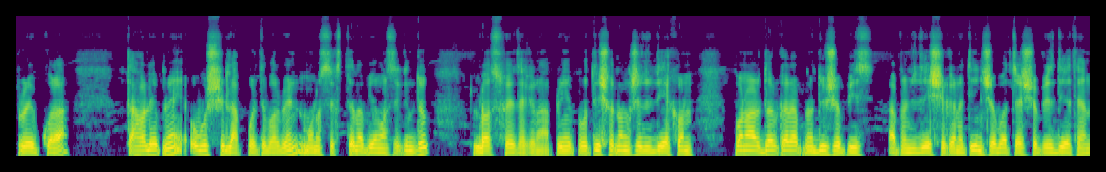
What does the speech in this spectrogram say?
প্রয়োগ করা তাহলে আপনি অবশ্যই লাভ করতে পারবেন। মনোসেক্স তেলাপিয়া মাছে কিন্তু লস হয়ে থাকে না। আপনি প্রতি শতাংশে যদি এখন পোনার দরকার আপনার দুশো পিস আপনি যদি সেখানে তিনশো বা চারশো পিস দিয়ে থাকেন,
